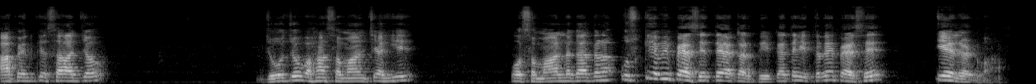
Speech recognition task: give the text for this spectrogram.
आप इनके साथ जाओ। जो जो वहाँ सामान चाहिए, वो सामान लगा देना। उसके भी पैसे तय कर दिए। कहते, इतने पैसे, ये एडवांस।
